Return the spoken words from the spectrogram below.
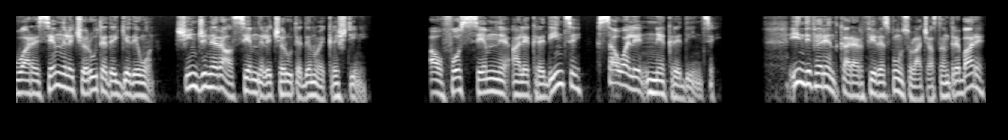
Oare semnele cerute de Gedeon și, în general, semnele cerute de noi creștinii au fost semne ale credinței sau ale necredinței? Indiferent care ar fi răspunsul la această întrebare,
